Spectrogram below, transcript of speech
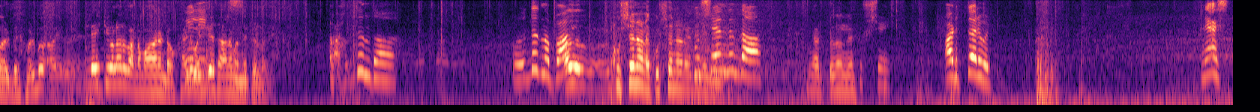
ബൾബ് ബൾബ് ലൈറ്റ് കളർ കണ്ടമാനം ഉണ്ടാവും. അതിൽ വലിയ സാധനം വന്നിട്ടുള്ളത്. കുഷനാണ് കുഷനാണ് അടുത്തതൊന്ന്. അടുത്തൊരു പെട്ടി. നെക്സ്റ്റ്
